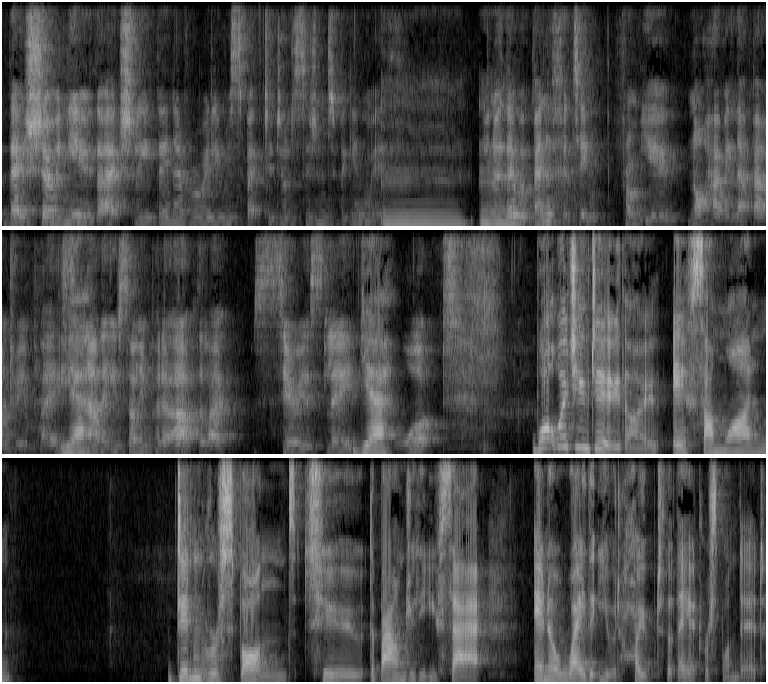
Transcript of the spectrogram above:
They're showing you that actually they never really respected your decision to begin with. Mm, You know, they were benefiting from you not having that boundary in place. Yeah. And now that you suddenly put it up, they're like, seriously? Yeah. What? What would you do though if someone didn't respond to the boundary that you set in a way that you had hoped that they had responded?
